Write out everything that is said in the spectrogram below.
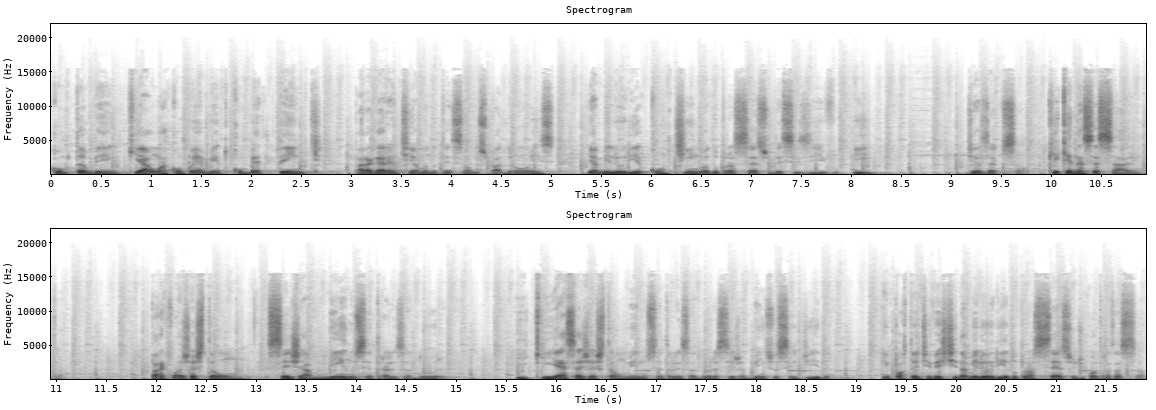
como também que há um acompanhamento competente para garantir a manutenção dos padrões e a melhoria contínua do processo decisivo e de execução. O que é necessário então? Para que uma gestão seja menos centralizadora e que essa gestão menos centralizadora seja bem sucedida, é importante investir na melhoria do processo de contratação.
